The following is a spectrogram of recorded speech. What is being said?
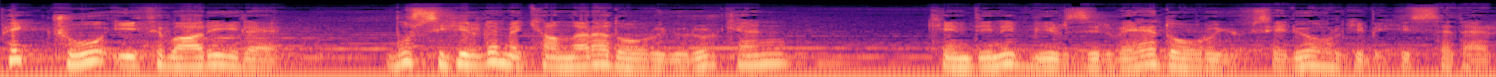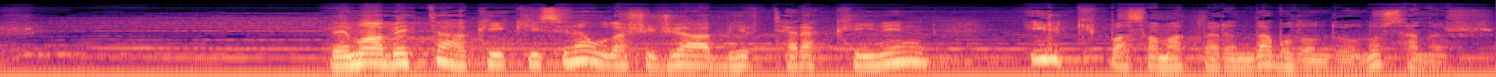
pek çoğu itibariyle bu sihirli mekanlara doğru yürürken kendini bir zirveye doğru yükseliyor gibi hisseder. Ve mabette hakikisine ulaşacağı bir terakkinin ilk basamaklarında bulunduğunu sanır.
